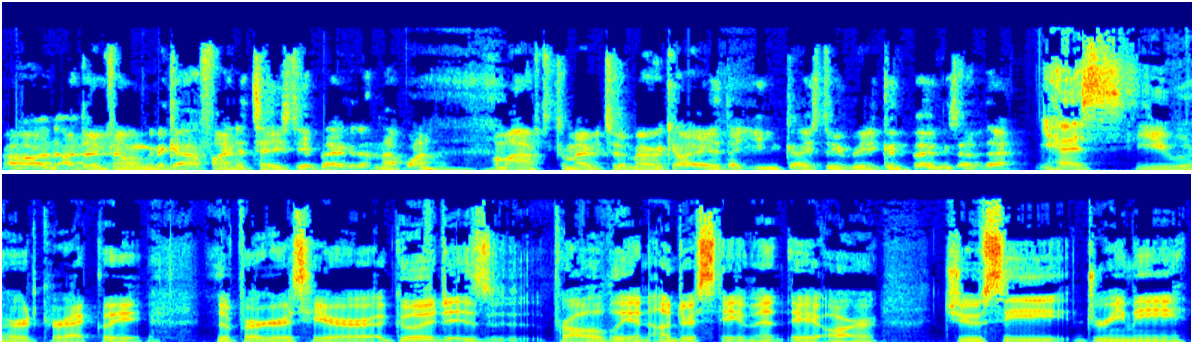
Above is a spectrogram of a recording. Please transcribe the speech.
Uh, I don't think I'm going to get find a tastier burger than that one. I might have to come over to America. I heard that you guys do really good burgers over there. Yes, you heard correctly. The burgers here, good is probably an understatement. They are juicy, dreamy,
